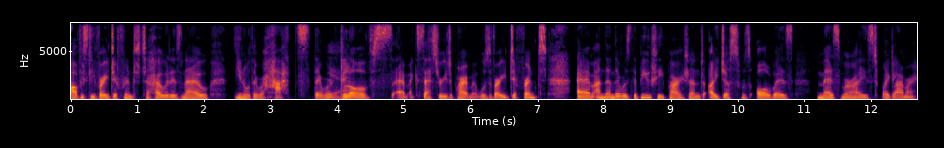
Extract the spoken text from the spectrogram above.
obviously very different to how it is now. You know, there were hats, there were yeah. gloves, um, accessory department was very different. Um, and then there was the beauty part, and I just was always mesmerised by glamour.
